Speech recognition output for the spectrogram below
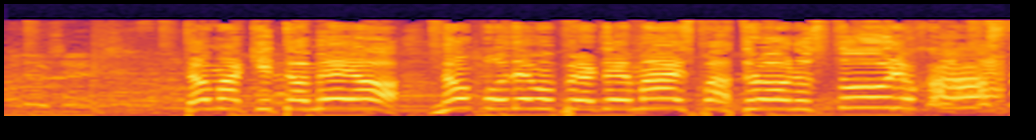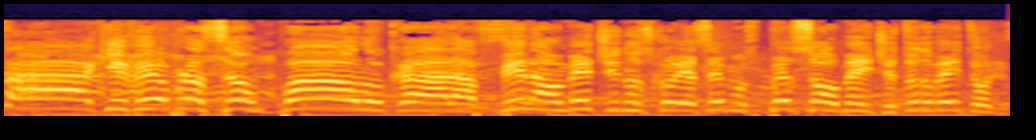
Valeu, gente. Tamo aqui também, ó. Não podemos perder mais, patronos. Túlio Costa, que veio pra São Paulo, cara. Finalmente nos conhecemos pessoalmente. Tudo bem, Túlio?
